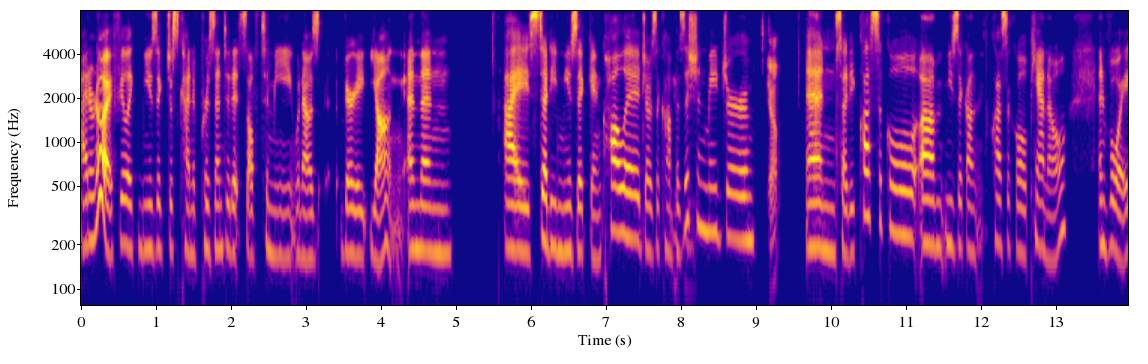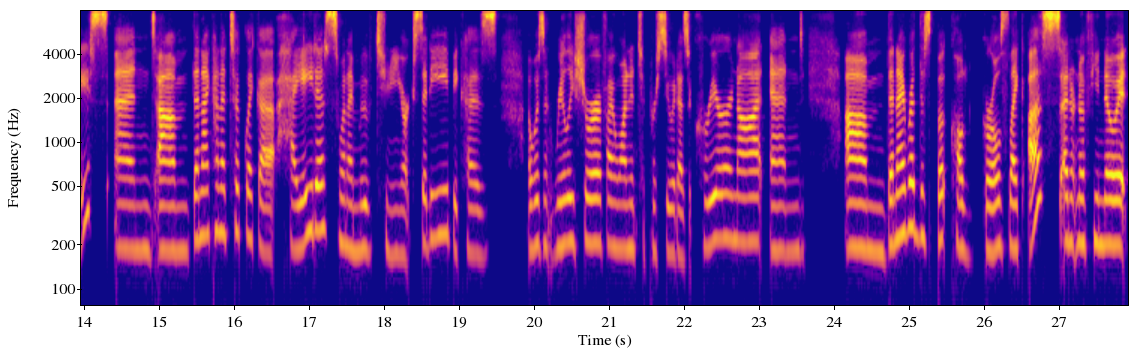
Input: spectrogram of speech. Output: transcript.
I don't know, I feel like music just kind of presented itself to me when I was very young. And then I studied music in college. I was a composition major. Yep. And studied classical um, music on classical piano and voice. And um, then I kind of took like a hiatus when I moved to New York City because I wasn't really sure if I wanted to pursue it as a career or not. And um, then I read this book called Girls Like Us. I don't know if you know it,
